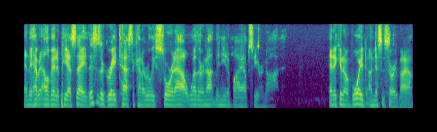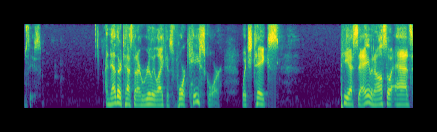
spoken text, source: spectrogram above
and they have an elevated PSA, this is a great test to kind of really sort out whether or not they need a biopsy or not. And it can avoid unnecessary biopsies. Another test that I really like is 4Kscore, which takes PSA and also adds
